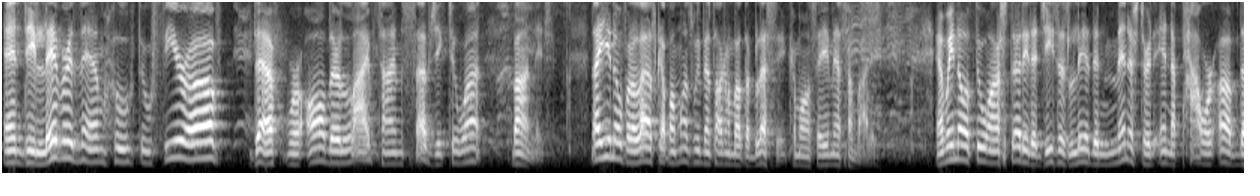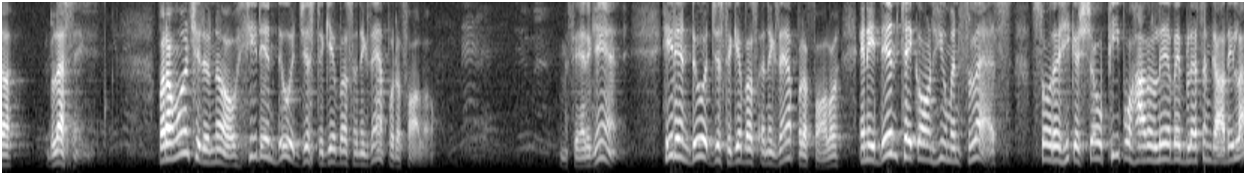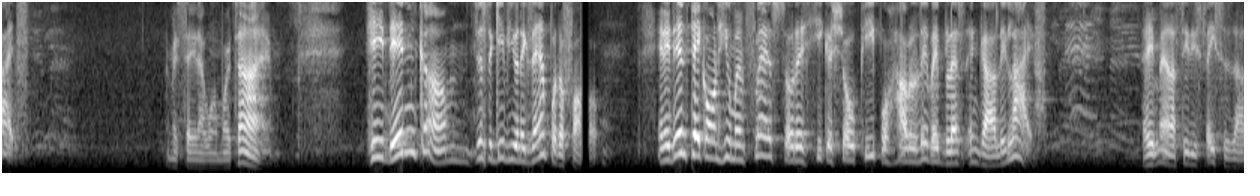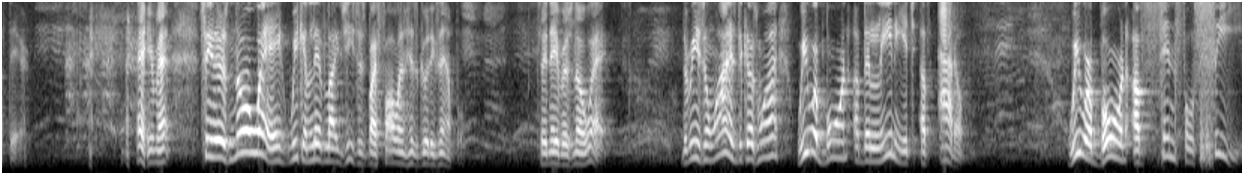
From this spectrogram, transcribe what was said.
And deliver them who through fear of death were all their lifetime subject to what? Bondage. Now, you know, for the last couple of months, we've been talking about the blessing. Come on, say amen, somebody. And we know through our study that Jesus lived and ministered in the power of the blessing. But I want you to know, he didn't do it just to give us an example to follow. Let me say it again. He didn't do it just to give us an example to follow, and he didn't take on human flesh so that he could show people how to live a blessed and godly life. Let me say that one more time. He didn't come just to give you an example to follow. And he didn't take on human flesh so that he could show people how to live a blessed and godly life. Amen. Amen. I see these faces out there. Amen. See, there's no way we can live like Jesus by following his good example. Say, neighbor, there's no way. The reason why is because why? We were born of the lineage of Adam. We were born of sinful seed.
